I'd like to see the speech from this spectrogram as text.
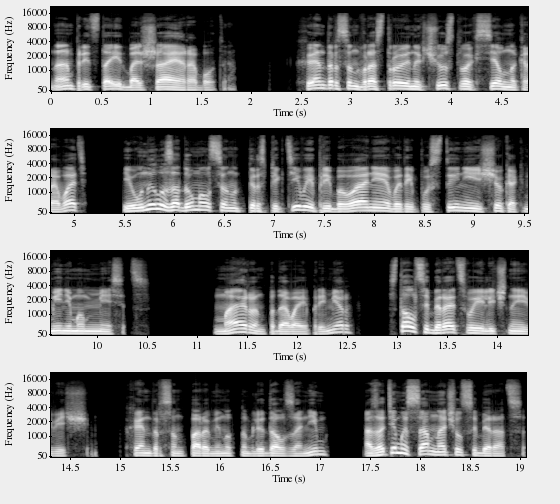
«Нам предстоит большая работа. Хендерсон в расстроенных чувствах сел на кровать и уныло задумался над перспективой пребывания в этой пустыне еще как минимум месяц. Майрон, подавая пример, стал собирать свои личные вещи. Хендерсон пару минут наблюдал за ним, а затем и сам начал собираться.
